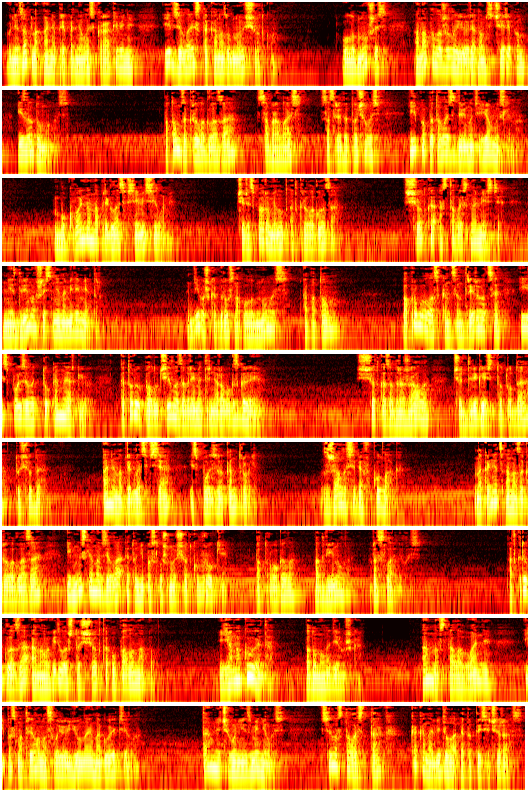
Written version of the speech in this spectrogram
Внезапно Аня приподнялась к раковине и взяла из стакана зубную щетку. Улыбнувшись, она положила ее рядом с черепом и задумалась. Потом закрыла глаза, собралась, сосредоточилась и попыталась сдвинуть ее мысленно. Буквально напряглась всеми силами. Через пару минут открыла глаза. Щетка осталась на месте, не сдвинувшись ни на миллиметр. Девушка грустно улыбнулась, а потом попробовала сконцентрироваться и использовать ту энергию, которую получила за время тренировок с Греем. Щетка задрожала, чуть двигаясь то туда, то сюда. Аня напряглась вся, используя контроль. Сжала себя в кулак. Наконец она закрыла глаза и мысленно взяла эту непослушную щетку в руки, потрогала, подвинула, расслабилась. Открыв глаза, она увидела, что щетка упала на пол. «Я могу это!» – подумала девушка. Анна встала в ванне и посмотрела на свое юное ногое тело. Там ничего не изменилось, все осталось так, как она видела это тысячи раз.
